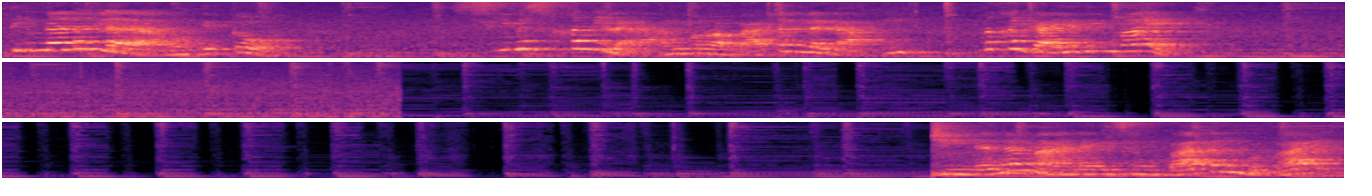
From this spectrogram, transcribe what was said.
Tingnan ang larawang ito. Sino sa kanila ang mga batang lalaki na kagaya ni Mike? Gina naman ay isang batang babae.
